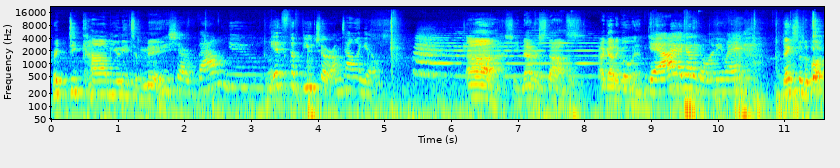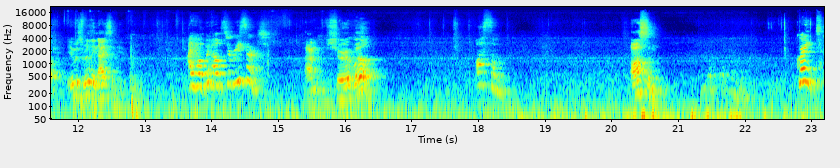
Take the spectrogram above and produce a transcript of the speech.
pretty commune to me. We share value. It's the future, I'm telling you. Ah, she never stops. I gotta go in. Yeah, I, I gotta go anyway. Thanks for the book. It was really nice of you. I hope it helps your research. I'm sure it will. Awesome. Awesome. Great.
